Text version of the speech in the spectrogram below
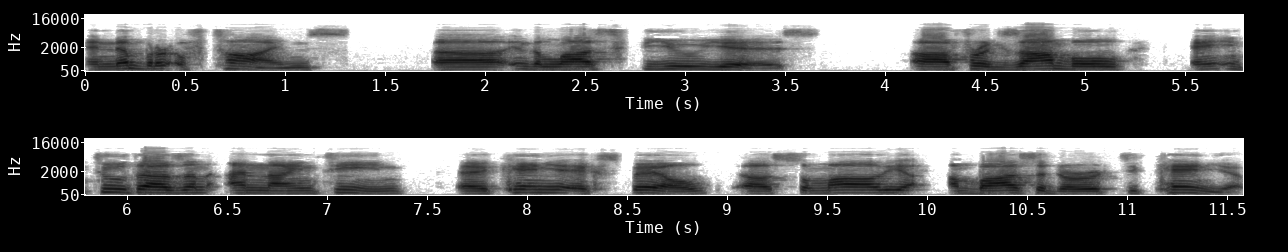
a number of times uh, in the last few years. Uh, for example, in 2019, uh, Kenya expelled a Somalia ambassador to Kenya.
